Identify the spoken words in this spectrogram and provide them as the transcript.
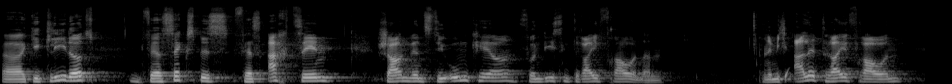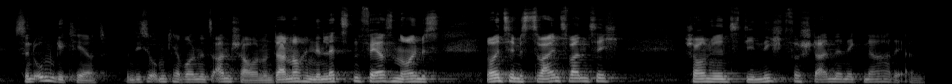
äh, gegliedert, Vers 6 bis Vers 18, schauen wir uns die Umkehr von diesen drei Frauen an. Nämlich alle drei Frauen sind umgekehrt. Und diese Umkehr wollen wir uns anschauen. Und dann noch in den letzten Versen 9 bis, 19 bis 22 schauen wir uns die nicht verstandene Gnade an.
